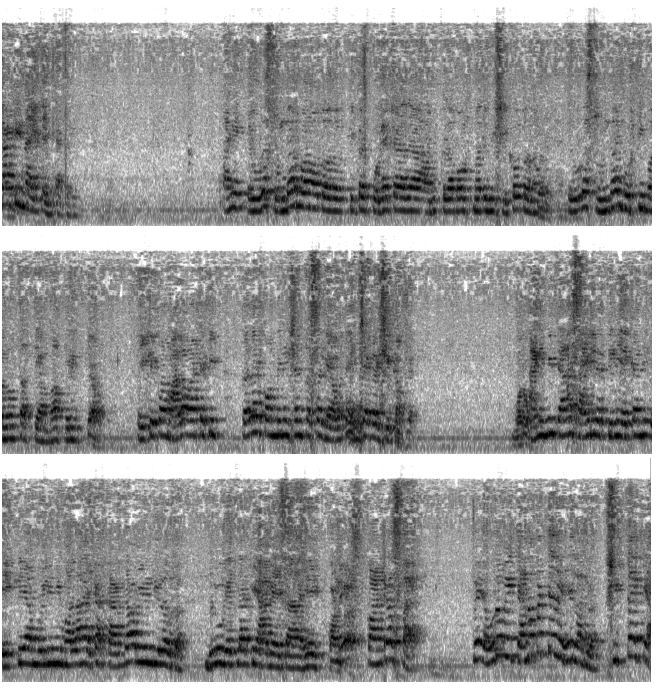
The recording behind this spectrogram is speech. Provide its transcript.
काठी नाही त्यांच्याकडे. आणि एवढं सुंदर बनवतो तिकडे पुण्याच्या आम्ही क्लब हाऊसमध्ये मी शिकवतो ना. एवढं सुंदर गोष्टी बनवतात त्या बापरे. त्या. एक एक वेळा मला वाटतं की कलर कॉम्बिनेशन कसं घ्यावं त्यांच्याकडे शिकावं बरोबर. आणि मी त्यांना सांगितलं तिने एकाने एकटी या मुलीने मला एका कागदावर लिहून दिलं होतं. ब्लू घेतला की हा घ्यायचा हे. कॉन्ट्रास्ट काय तर एवढं मी त्यांना पण ते हे लागलं. शिकताय क्या?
